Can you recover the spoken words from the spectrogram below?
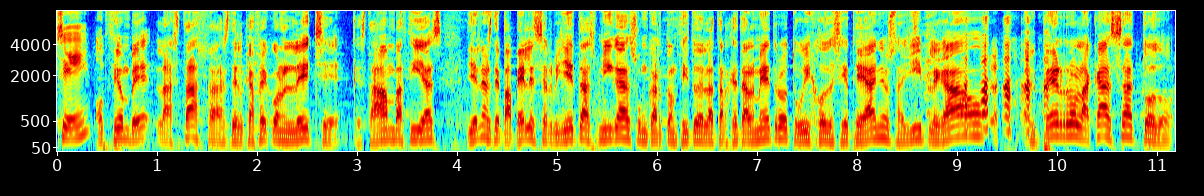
Sí. Opción B, las tazas del café con leche que estaban vacías, llenas de papeles, servilletas, migas, un cartoncito de la tarjeta al metro, tu hijo de 7 años allí plegado, el perro, la casa, todo.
